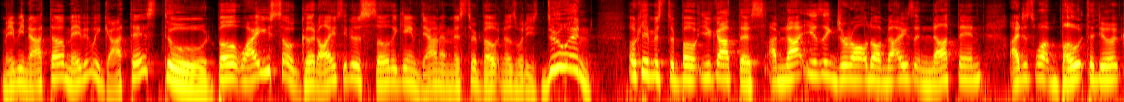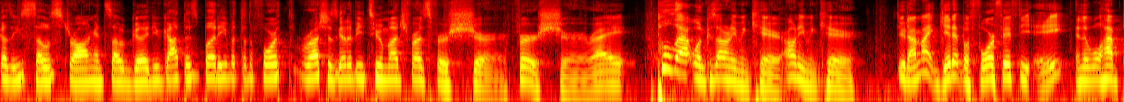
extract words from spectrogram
Maybe not, though. Maybe we got this? Dude, Boat, why are you so good? All you have to do is slow the game down, and Mr. Boat knows what he's doing. Okay, Mr. Boat, you got this. I'm not using Geraldo. I'm not using nothing. I just want Boat to do it because he's so strong and so good. You got this, buddy, but the fourth rush is to be too much for us for sure. For sure, right? Pull that one because I don't even care. I don't even care. Dude, I might get it before 58 and then we'll have,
